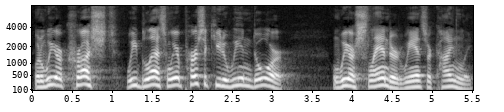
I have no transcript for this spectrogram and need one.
When we are crushed, we bless. When we are persecuted, we endure. When we are slandered, we answer kindly.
